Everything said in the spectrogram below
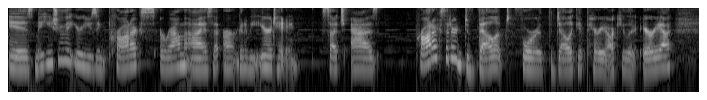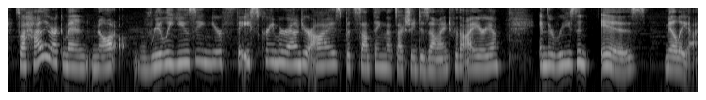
is making sure that you're using products around the eyes that aren't going to be irritating, such as products that are developed for the delicate periocular area. So, I highly recommend not really using your face cream around your eyes, but something that's actually designed for the eye area. And the reason is milia.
